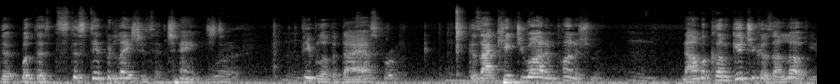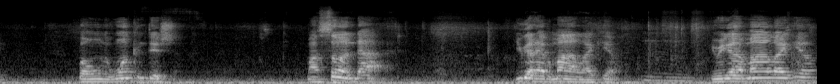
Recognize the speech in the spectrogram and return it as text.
the, but the, the stipulations have changed. Right. Mm. People of the diaspora, mm. because I kicked you out in punishment. Mm. Now I'm gonna come get you because I love you, but only one condition. My son died. You gotta have a mind like him. You ain't got a mind like him,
